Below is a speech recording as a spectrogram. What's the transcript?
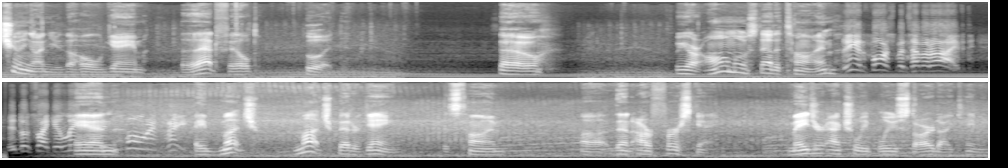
chewing on you the whole game. That felt good. So, we are almost out of time. Reinforcements have arrived. It looks like And is full retreat. A much, much better game this time uh, than our first game. Major actually blue starred. I came in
